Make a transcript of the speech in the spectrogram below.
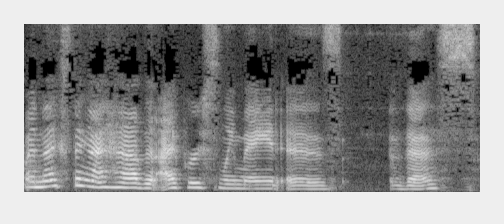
My next thing I have that I personally made is this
